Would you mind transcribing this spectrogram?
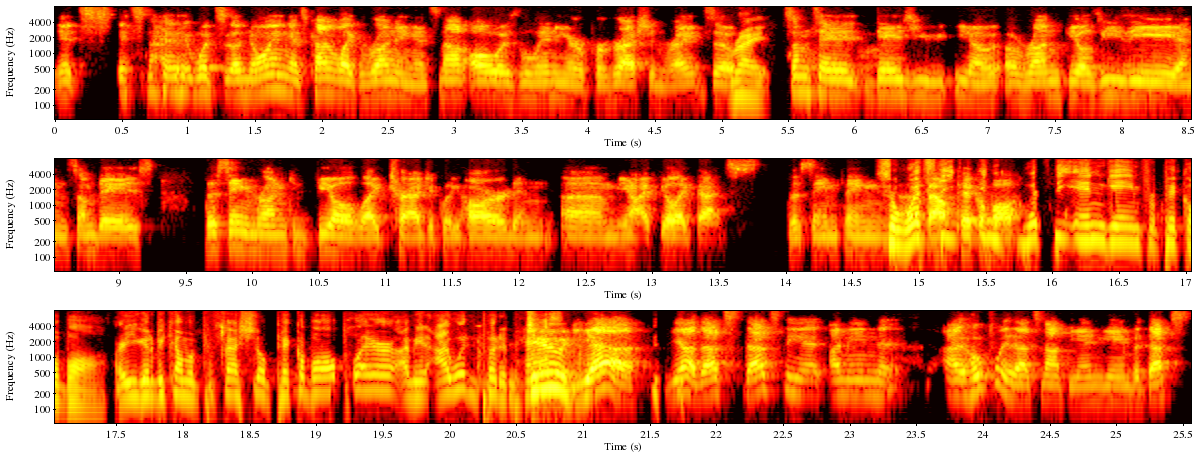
it's it's not what's annoying. It's kind of like running. It's not always linear progression, right? So right. some ta- days you you know a run feels easy and some days the same run can feel like tragically hard and um you know i feel like that's the same thing So what's about the end, what's the end game for pickleball? Are you going to become a professional pickleball player? I mean, I wouldn't put it dude yeah yeah that's that's the i mean i hopefully that's not the end game but that's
